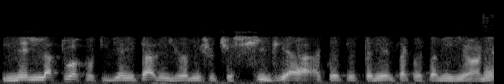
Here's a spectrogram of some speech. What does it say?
nella tua quotidianità dei giorni successivi a, questa esperienza, a questa visione,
